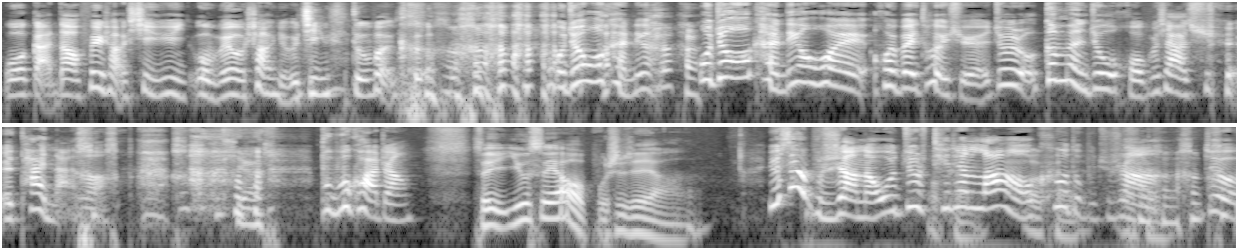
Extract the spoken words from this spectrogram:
我感到非常幸运，我没有上牛津读本科。我觉得我肯定，我觉得我肯定会会被退学，就是根本就活不下去，太难了。不不夸张。所以 UCL 不是这样。有些不是这样的，我就是天天浪，我课都不去上，就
